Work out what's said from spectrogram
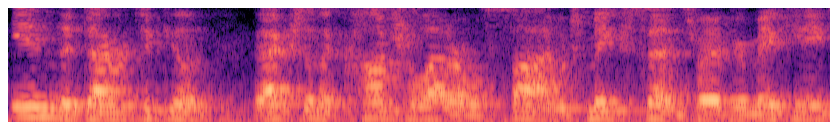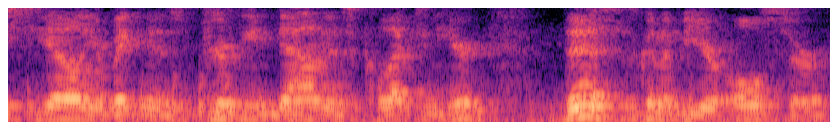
in the diverticulum, but actually on the contralateral side, which makes sense, right? If you're making HCl, you're making it dripping down and it's collecting here. This is going to be your ulcer,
